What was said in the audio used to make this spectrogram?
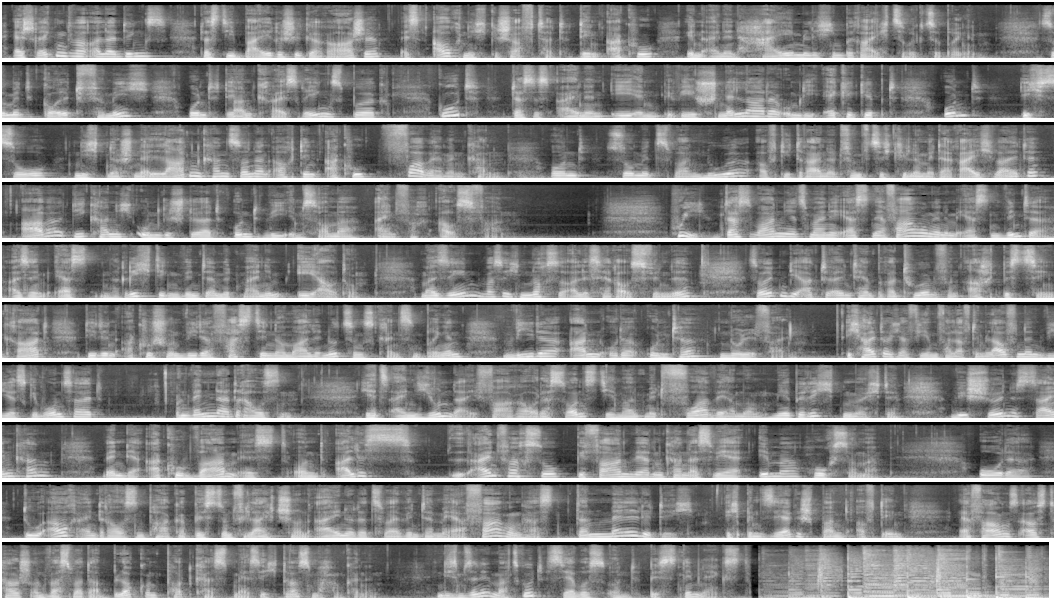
Erschreckend war allerdings, dass die bayerische Garage es auch nicht geschafft hat, den Akku in einen heimlichen Bereich zurückzubringen. Somit Gold für mich und den Landkreis Regensburg. Gut, dass es einen ENBW Schnelllader um die Ecke gibt und ich so nicht nur schnell laden kann, sondern auch den Akku vorwärmen kann. Und somit zwar nur auf die 350 Kilometer Reichweite, aber die kann ich ungestört und wie im Sommer einfach ausfahren. Hui, das waren jetzt meine ersten Erfahrungen im ersten Winter, also im ersten richtigen Winter mit meinem E-Auto. Mal sehen, was ich noch so alles herausfinde. Sollten die aktuellen Temperaturen von 8 bis 10 Grad, die den Akku schon wieder fast in normale Nutzungsgrenzen bringen, wieder an oder unter Null fallen. Ich halte euch auf jeden Fall auf dem Laufenden, wie ihr es gewohnt seid. Und wenn da draußen jetzt ein Hyundai-Fahrer oder sonst jemand mit Vorwärmung mir berichten möchte, wie schön es sein kann, wenn der Akku warm ist und alles einfach so gefahren werden kann, als wäre immer Hochsommer. Oder du auch ein Draußenparker bist und vielleicht schon ein oder zwei Winter mehr Erfahrung hast, dann melde dich. Ich bin sehr gespannt auf den Erfahrungsaustausch und was wir da Blog- und Podcast-mäßig draus machen können. In diesem Sinne, macht's gut, Servus und bis demnächst.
